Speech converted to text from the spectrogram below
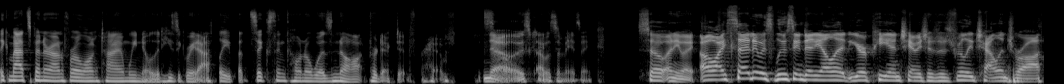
like, Matt's been around for a long time. We know that he's a great athlete, but sixth in Kona was not predicted for him. No, So it was that was amazing. So anyway, oh, I said it was Lucy and Danielle at European Championships. It was really Challenge Roth.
